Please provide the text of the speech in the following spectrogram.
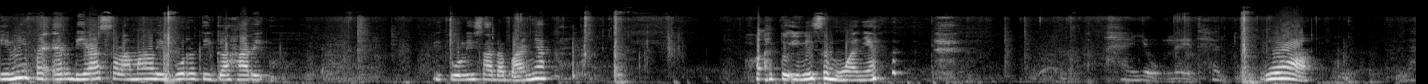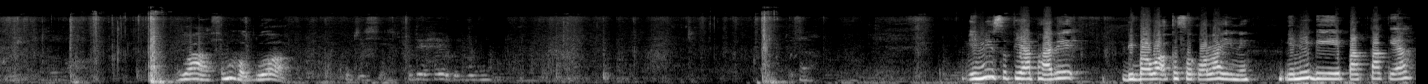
Ini PR dia selama libur tiga hari. Ditulis ada banyak. Waktu ini semuanya. Wah. Wah, semua dua. Ini setiap hari dibawa ke sekolah ini. Ini dipak-pak ya.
